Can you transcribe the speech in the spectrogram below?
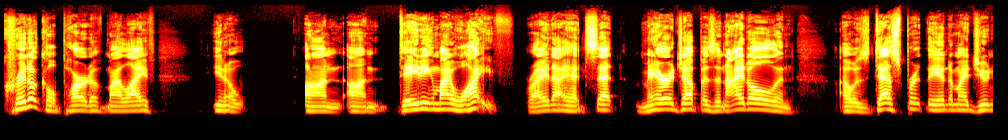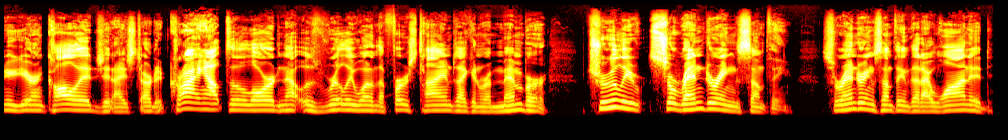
critical part of my life, you know, on on dating my wife, right? I had set marriage up as an idol and I was desperate the end of my junior year in college and I started crying out to the Lord and that was really one of the first times I can remember truly surrendering something, surrendering something that I wanted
